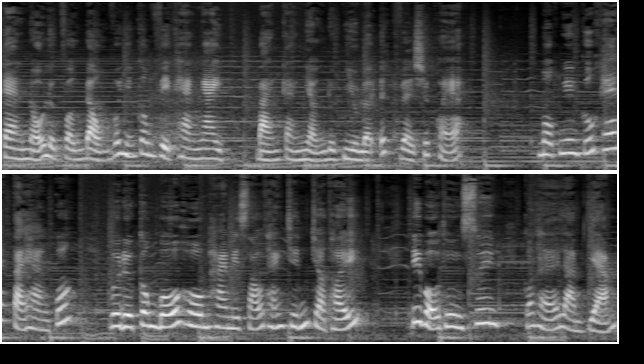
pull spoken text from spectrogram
Càng nỗ lực vận động với những công việc hàng ngày, bạn càng nhận được nhiều lợi ích về sức khỏe. Một nghiên cứu khác tại Hàn Quốc vừa được công bố hôm 26 tháng 9 cho thấy đi bộ thường xuyên có thể làm giảm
